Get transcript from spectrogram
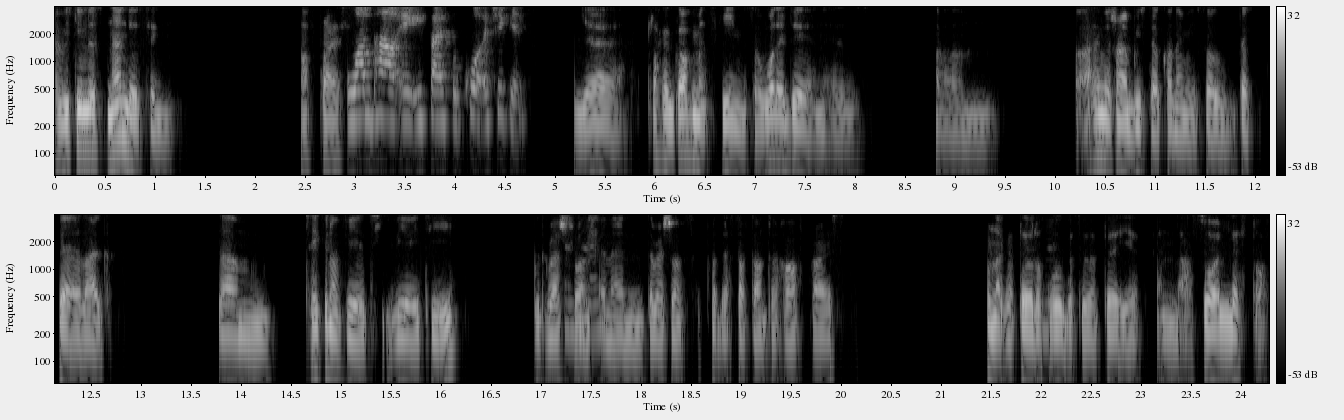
Have you seen this Nando's thing? Half price. one pound eighty five for quarter chicken. Yeah, it's like a government scheme. So what they're doing is, um, I think they're trying to boost the economy. So they're, they're like, um, taking off VAT, VAT with restaurants, Mhm. and then the restaurants put their stuff down to half price from like the third of Mhm. August to the thirtieth. And I saw a list of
